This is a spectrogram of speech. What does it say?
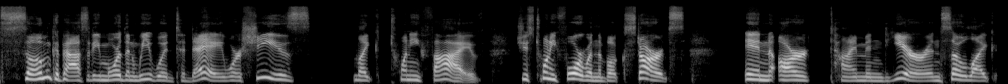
some capacity more than we would today. Where she's like 25. She's 24 when the book starts in our time and year. And so, like,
